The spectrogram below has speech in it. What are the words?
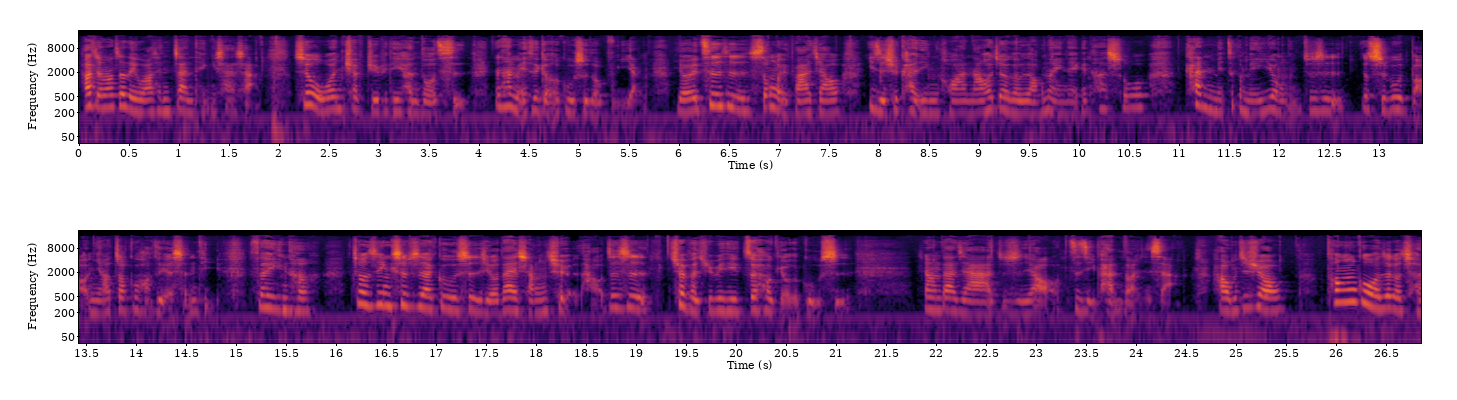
好，讲到这里，我要先暂停一下下。其实我问 ChatGPT 很多次，但他每次给我的故事都不一样。有一次是松尾芭蕉一直去看樱花，然后就有个老奶奶跟他说：“看没这个没用，就是又吃不饱，你要照顾好自己的身体。”所以呢，究竟是不是在故事有待商榷。好，这是 ChatGPT 最后给我的故事。 让大家就是要自己判断一下。好，我们继续哦。通过这个成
